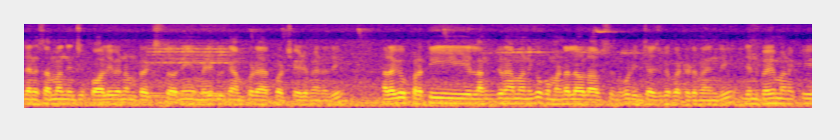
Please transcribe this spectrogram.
దానికి సంబంధించి పాలివెనం డ్రగ్స్తోని మెడికల్ క్యాంప్ కూడా ఏర్పాటు చేయడం అనేది అలాగే ప్రతి లంక గ్రామానికి ఒక మండల లెవెల్ ఆఫీసర్ని కూడా ఇన్ఛార్జ్గా పెట్టడం అయింది దీనిపై మనకి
